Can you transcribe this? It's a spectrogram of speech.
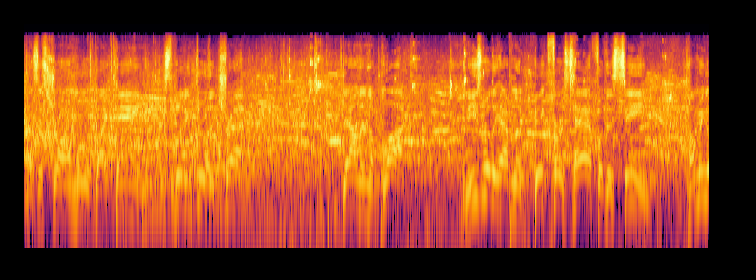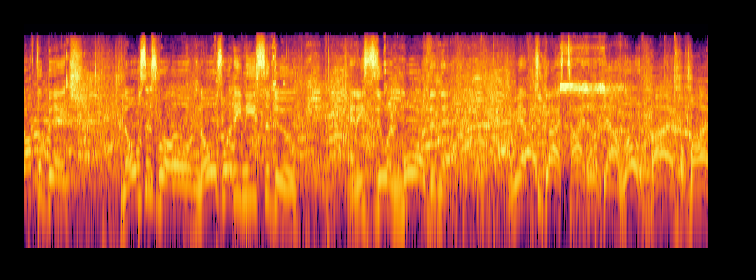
That's a strong move by Kane, splitting through the trap, down in the block. And he's really having a big first half for this team. Coming off the bench, knows his role, knows what he needs to do, and he's doing more than that. And we have two guys tied up down low. My, oh my.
